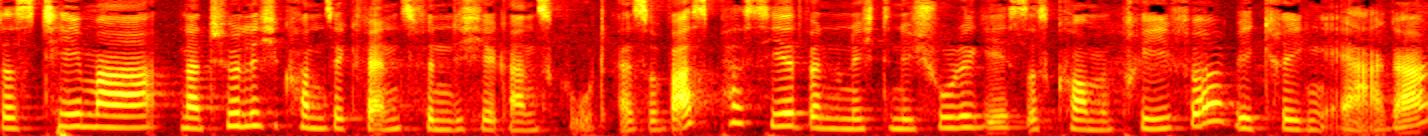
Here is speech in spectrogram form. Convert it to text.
das Thema natürliche Konsequenz finde ich hier ganz gut. Also was passiert, wenn du nicht in die Schule gehst? Es kommen Briefe, wir kriegen Ärger,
